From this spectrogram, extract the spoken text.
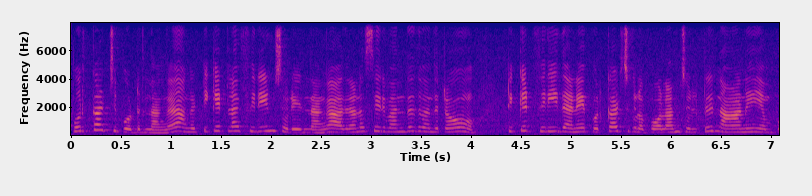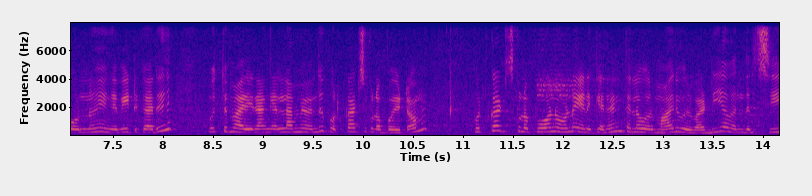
பொற்காட்சி போட்டிருந்தாங்க. அங்கே டிக்கெட்லாம் ஃப்ரீன்னு சொல்லியிருந்தாங்க. அதனால சரி வந்தது வந்துட்டோம். டிக்கெட் ஃப்ரீ தானே பொற்காட்சிக்குள்ளே போகலான்னு சொல்லிட்டு நான் என் பொண்ணு எங்கள் வீட்டுக்காரு முத்துமாரி நாங்கள் எல்லாமே வந்து பொற்காட்சிக்குள்ளே போயிட்டோம். பொற்காட்சிக்குள்ளே போன எனக்கு என்னென்னு தெரியல ஒரு மாதிரி ஒரு வழியாக வந்துருச்சு.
